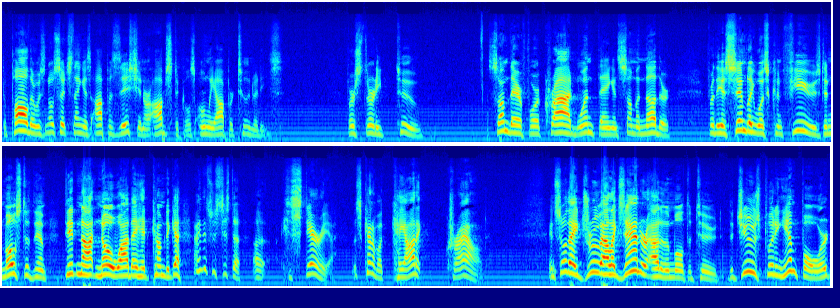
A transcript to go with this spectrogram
To Paul, there was no such thing as opposition or obstacles, only opportunities. Verse 32 Some therefore cried one thing and some another, for the assembly was confused, and most of them did not know why they had come together. I mean, this was just a, a hysteria. It was kind of a chaotic crowd. And so they drew Alexander out of the multitude, the Jews putting him forward,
